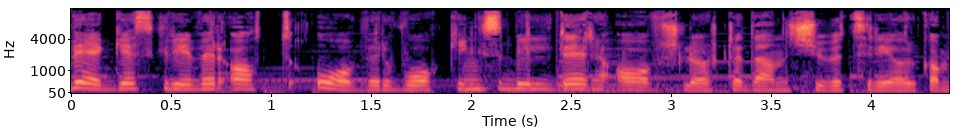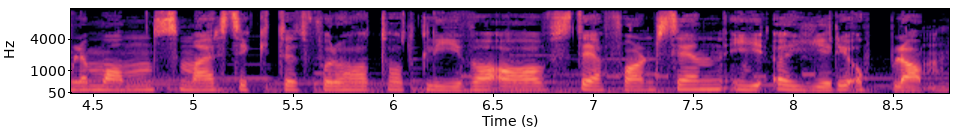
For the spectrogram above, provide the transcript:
VG skriver at overvåkingsbilder avslørte den 23 år gamle mannen som er siktet for å ha tatt livet av stefaren sin i Øyer i Oppland.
